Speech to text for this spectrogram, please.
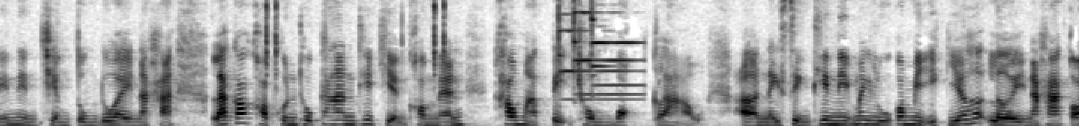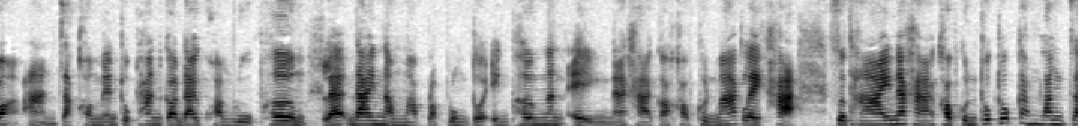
นินนินเชียงตุงด้วยนะคะ แล้วก็ขอบคุณทุกท่านที่เขียนคอมเมนต์เข้ามาติชมบอกกล่าวในสิ่งที่นิไม่รู้ก็มีอีกเยอะเลยนะคะ ก็อ่านจากคอมเมนต์ทุกท่านก็ได้ความรู้เพิ่ม และได้นำมาปรับปรุงตัวเองเพิ่มนั่นเองนะคะ ก็ขอบคุณมากเลยค่ะ สุดท้ายนะคะ ขอบคุณทุกๆกำลังใจ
